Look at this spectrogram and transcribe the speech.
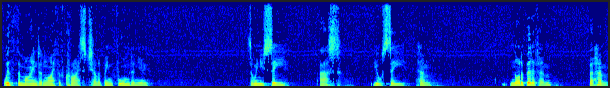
with the mind and life of Christ shall have been formed in you. So when you see us, you'll see him. Not a bit of him, but him.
